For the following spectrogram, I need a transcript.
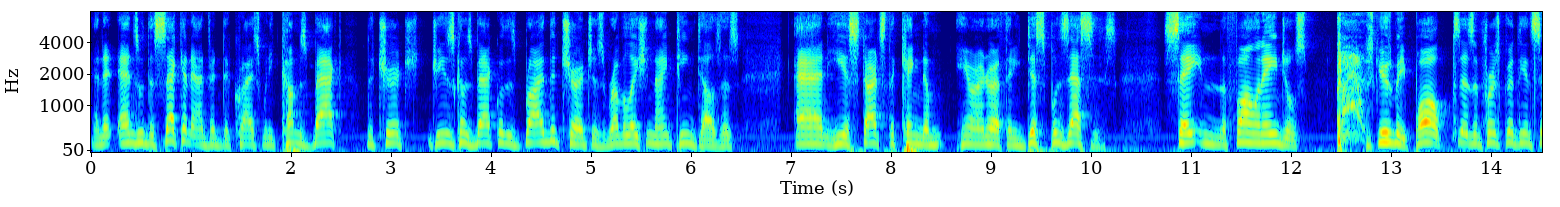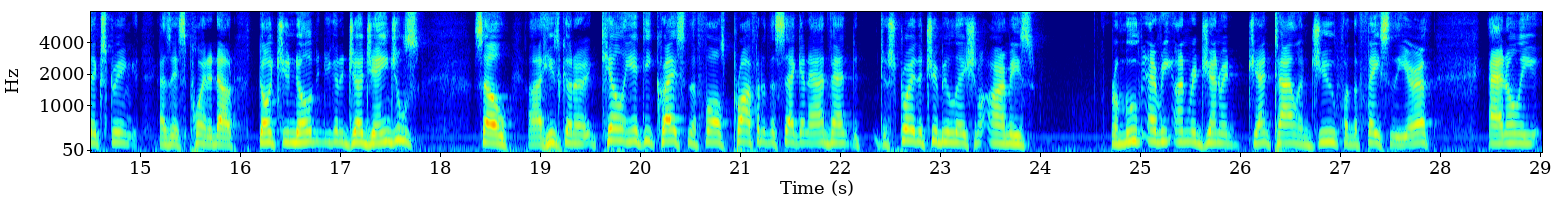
and it ends with the second advent of Christ when he comes back, the church, Jesus comes back with his bride, the church, as Revelation 19 tells us, and he starts the kingdom here on earth and he dispossesses Satan, the fallen angels. Excuse me, Paul says in 1 Corinthians 6 3, as I pointed out, don't you know that you're going to judge angels? So uh, he's going to kill Antichrist and the false prophet of the second advent, destroy the tribulational armies, remove every unregenerate Gentile and Jew from the face of the earth, and only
